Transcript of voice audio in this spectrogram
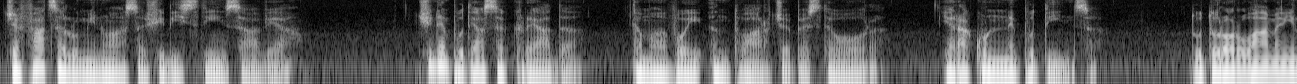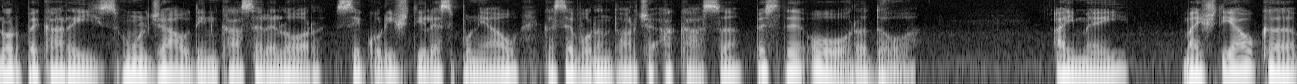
Ce față luminoasă și distinsă avea! Cine putea să creadă că mă voi întoarce peste o oră? Era cu neputință. Tuturor oamenilor pe care îi smulgeau din casele lor, securiștii le spuneau că se vor întoarce acasă peste o oră, două. Ai mei mai știau că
